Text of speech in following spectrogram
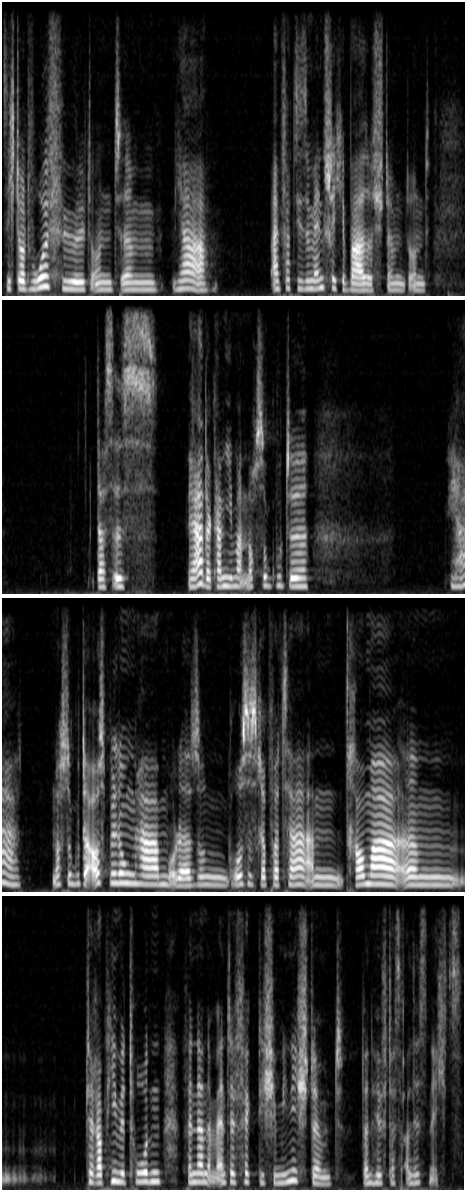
sich dort wohlfühlt und ähm, ja, einfach diese menschliche Basis stimmt und das ist, ja, da kann jemand noch so gute, ja, noch so gute Ausbildungen haben oder so ein großes Repertoire an Trauma, ähm, wenn dann im Endeffekt die Chemie nicht stimmt, dann hilft das alles nichts.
